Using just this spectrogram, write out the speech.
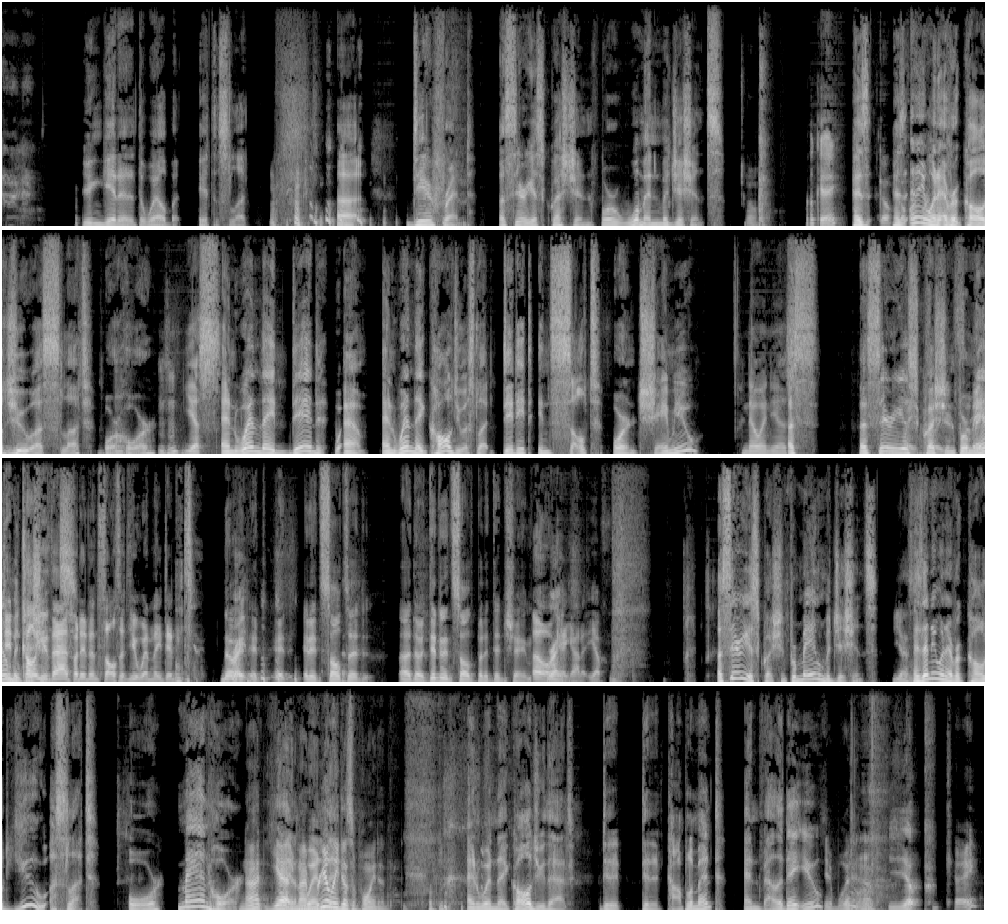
You can get it at the well, but it's a slut. uh, dear friend, a serious question for woman magicians. Okay. Has Go- has go for it, anyone Mark. ever called you a slut or whore? hmm Yes. And when they did, um, and when they called you a slut, did it insult or shame you? No and yes. A, s- a serious Wait, question you- for so they didn't magicians. call you that, but it insulted you when they didn't. No, Right. it, it, it, it insulted. Uh, no, it didn't insult, but it did shame. Oh, okay, Right. got it. Yep. a serious question for male magicians. Yes. Has anyone ever called you a slut or man whore? Not yet, And and, I'm really they- disappointed. And when they called you that, did it did it compliment and validate you? It would have. Yep. Okay.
